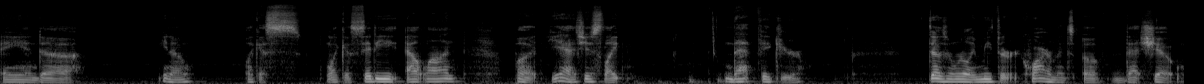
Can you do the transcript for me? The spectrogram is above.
and uh, you know, like a like a city outline. But yeah, it's just like that figure doesn't really meet the requirements of that show,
